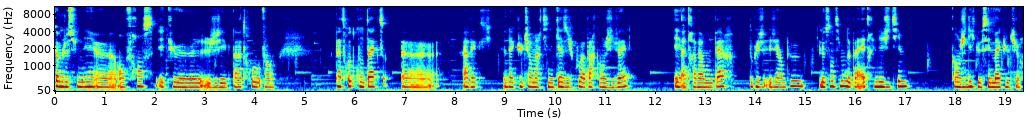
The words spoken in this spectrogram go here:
comme je suis née euh, en France et que j'ai pas trop, enfin, pas trop de contact euh, avec la culture martiniquaise du coup à part quand j'y vais et à travers mon père. Donc j'ai un peu le sentiment de pas être légitime quand je dis que c'est ma culture.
